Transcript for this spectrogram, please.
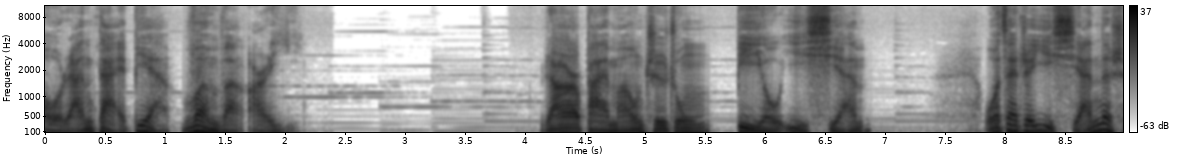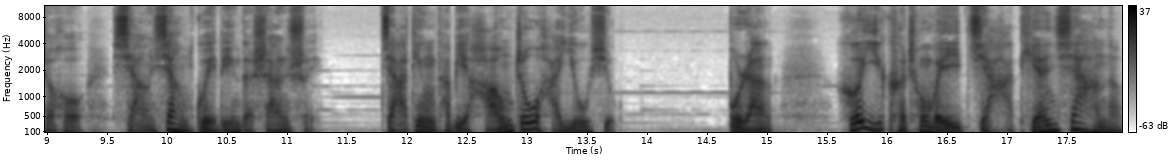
偶然带便问问而已。然而百忙之中，必有一闲。我在这一闲的时候，想象桂林的山水，假定它比杭州还优秀，不然，何以可称为甲天下呢？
